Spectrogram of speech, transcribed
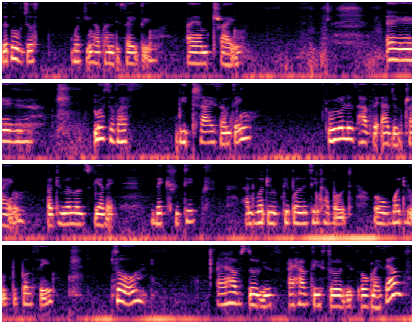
The power of just waking up and deciding, I am trying. Uh, most of us, we try something. We always have the urge of trying, but we always fear the, the critics and what will people think about or what will people say. So, I have stories. I have these stories of myself,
